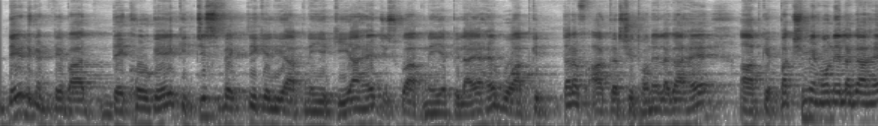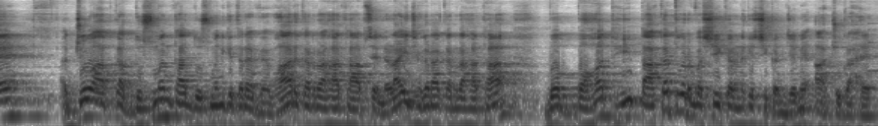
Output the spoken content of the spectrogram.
डेढ़ घंटे बाद देखोगे कि जिस व्यक्ति के लिए आपने ये किया है, जिसको आपने ये पिलाया है, वो आपकी तरफ़ आकर्षित होने लगा है, आपके पक्ष में होने लगा है। जो आपका दुश्मन था, दुश्मन की तरह व्यवहार कर रहा था, आपसे लड़ाई झगड़ा कर रहा था, वो बहुत ही ताकतवर वशीकरण के शिकंजे में आ चुका है।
